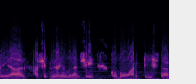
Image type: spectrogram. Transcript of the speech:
de edad, hace tres años me lancé como artista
